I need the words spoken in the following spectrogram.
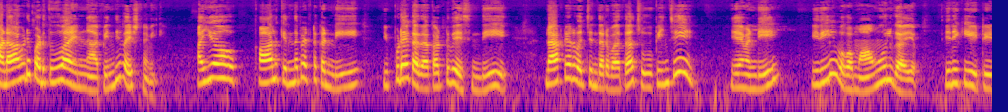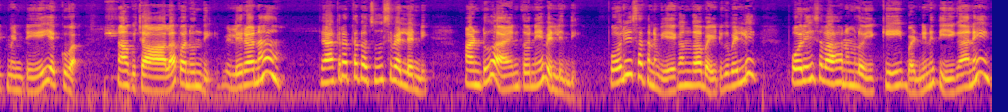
హడావిడి పడుతూ ఆయన ఆపింది వైష్ణవి. అయ్యో కాలు కింద పెట్టకండి. ఇప్పుడే కదా కట్టు వేసింది. డాక్టర్ వచ్చిన తర్వాత చూపించి ఏమండి? ఇది ఒక మామూలు గాయం. దీనికి ట్రీట్మెంటే ఎక్కువ. నాకు చాలా పనుంది. వెళ్ళిరానా? జాగ్రత్తగా చూసి వెళ్ళండి అంటూ ఆయనతోనే వెళ్ళింది. పోలీస్ అతను వేగంగా బయటకు వెళ్ళి పోలీసు వాహనంలో ఎక్కి బండిని తీయగానే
